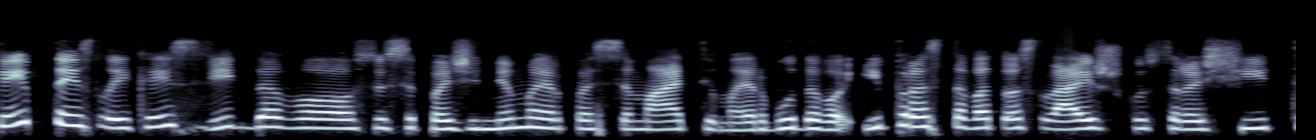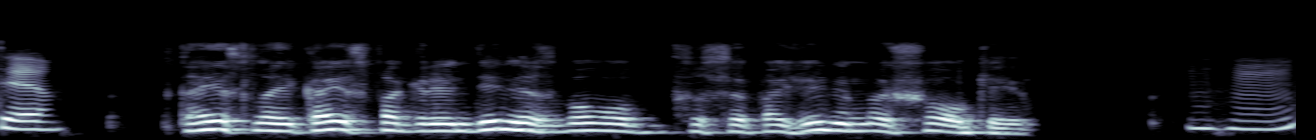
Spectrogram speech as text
kaip tais laikais vykdavo susipažinimai ir pasimatymai? Ir būdavo įprasta va tos laiškus rašyti? Tais laikais pagrindinis buvo susipažinimas šokiai. Mhm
